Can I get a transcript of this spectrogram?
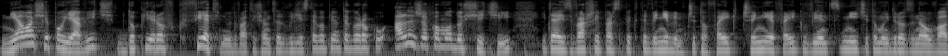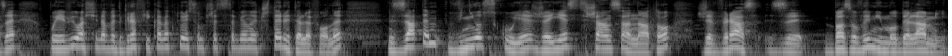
miała się pojawić dopiero w kwietniu 2025 roku, ale rzekomo do sieci, i tutaj z waszej perspektywy nie wiem, czy to fake, czy nie fake, więc miejcie to moi drodzy na uwadze, pojawiła się nawet grafika, na której są przedstawione cztery telefony, zatem wnioskuję, że jest szansa na to, że wraz z bazowymi modelami,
